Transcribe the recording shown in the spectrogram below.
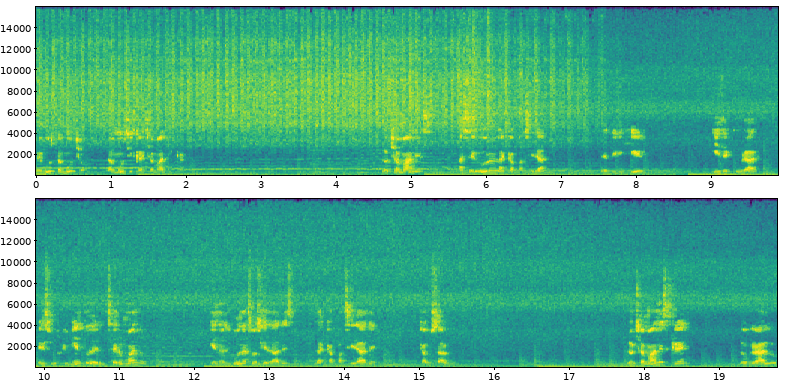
me gusta mucho la música chamática. Los chamanes aseguran la capacidad de dirigir y de curar el sufrimiento del ser humano y en algunas sociedades la capacidad de causarlo. Los chamanes creen lograrlo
